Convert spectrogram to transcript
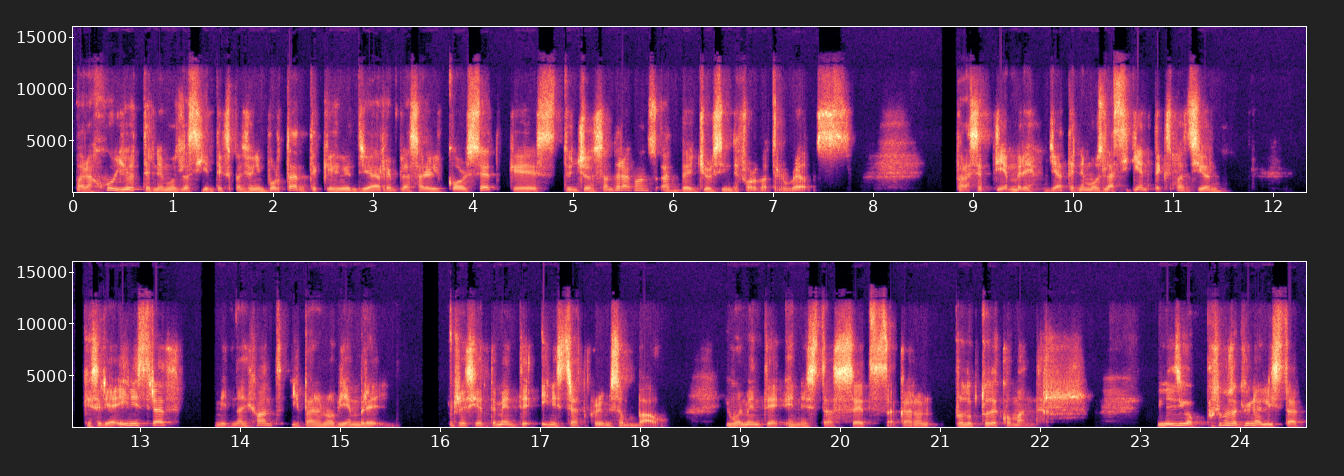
Para julio tenemos la siguiente expansión importante que vendría a reemplazar el core set que es Dungeons and Dragons Adventures in the Forgotten Realms. Para septiembre ya tenemos la siguiente expansión que sería Innistrad Midnight Hunt y para noviembre recientemente Innistrad Crimson Bow. Igualmente en estas sets sacaron producto de Commander. Y les digo, pusimos aquí una lista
